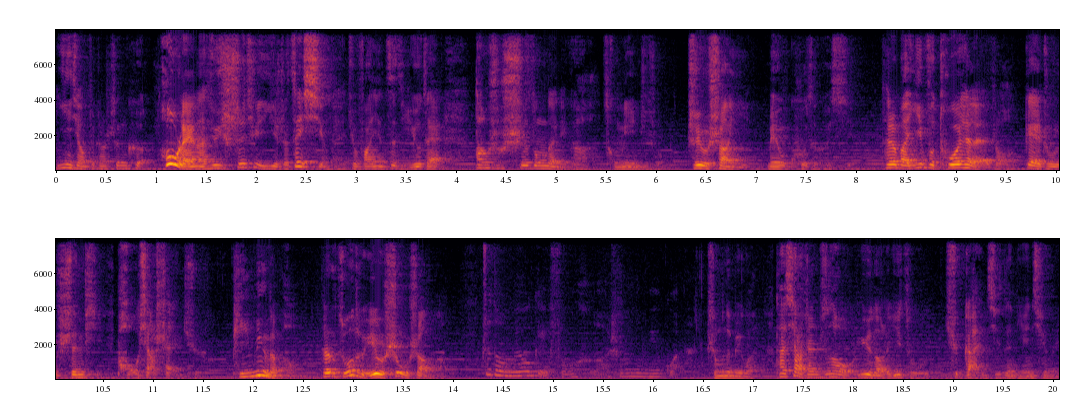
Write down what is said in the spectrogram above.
印象非常深刻。后来呢，就失去意识，再醒来就发现自己又在当初失踪的那个丛林之中，只有上衣没有裤子和鞋。他就把衣服脱下来之后盖住身体，跑下山去了，拼命的跑。他的左腿也有受伤啊，这都没有给缝合，什么都没管。什么都没管。他下山之后遇到了一组去赶集的年轻人，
